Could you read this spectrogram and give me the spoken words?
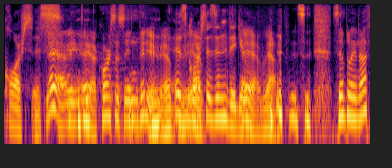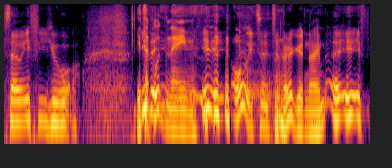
courses. yeah, yeah, yeah, courses in video. Yeah, It's yeah. courses in video. Yeah, yeah, yeah. It's uh, simple enough. So if you It's Either- a good name. I- oh, it's a, it's a very good name. Uh, if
